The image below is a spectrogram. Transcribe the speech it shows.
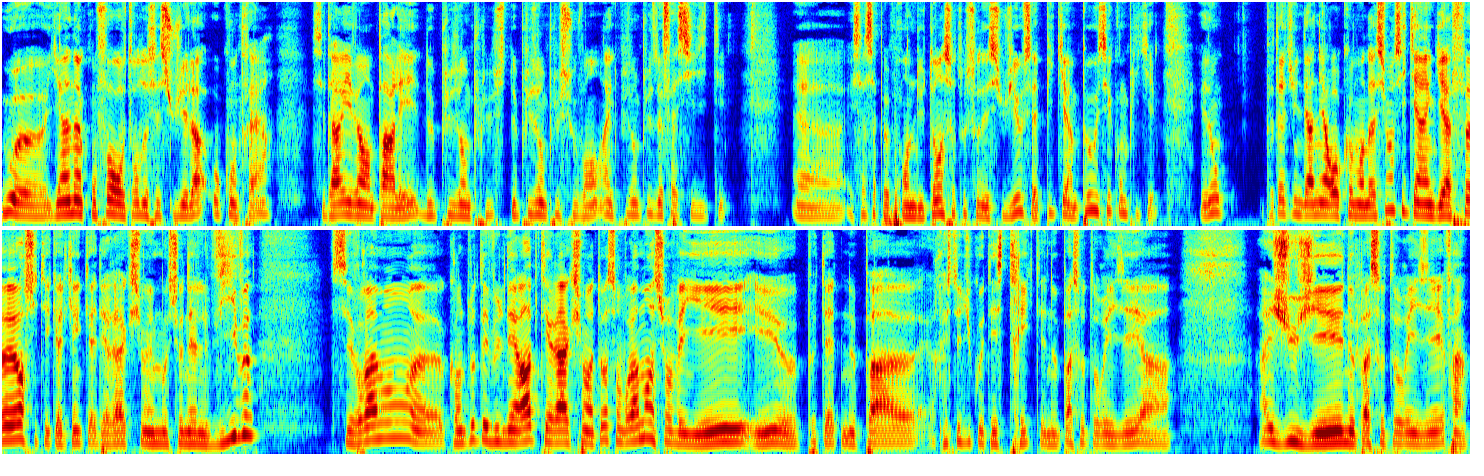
où euh, il y a un inconfort autour de ces sujets-là, au contraire, c'est d'arriver à en parler de plus en plus, de plus en plus souvent, avec plus en plus de facilité. Euh, et ça, ça peut prendre du temps, surtout sur des sujets où ça pique un peu, où c'est compliqué. Et donc, peut-être une dernière recommandation, si tu es un gaffeur, si tu es quelqu'un qui a des réactions émotionnelles vives, c'est vraiment, euh, quand l'autre est vulnérable, tes réactions à toi sont vraiment à surveiller et euh, peut-être ne pas rester du côté strict et ne pas s'autoriser à, juger, ne pas s'autoriser, enfin,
